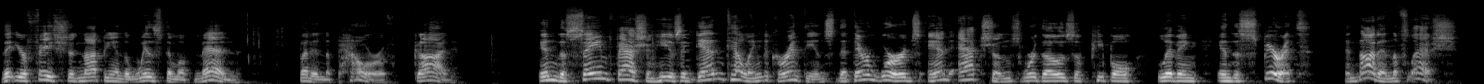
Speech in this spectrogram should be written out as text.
that your faith should not be in the wisdom of men, but in the power of God. In the same fashion, he is again telling the Corinthians that their words and actions were those of people living in the Spirit and not in the flesh.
